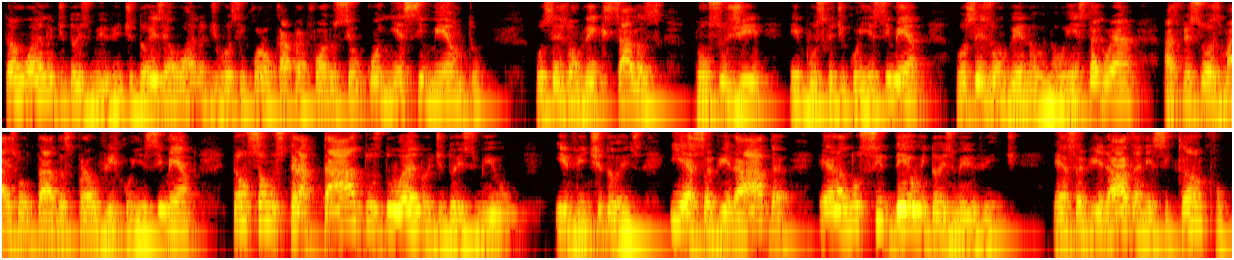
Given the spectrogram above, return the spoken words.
Então, o ano de 2022 é um ano de você colocar para fora o seu conhecimento. Vocês vão ver que salas vão surgir em busca de conhecimento. Vocês vão ver no, no Instagram as pessoas mais voltadas para ouvir conhecimento. Então, são os tratados do ano de 2022. E essa virada, ela não se deu em 2020. Essa virada nesse campo,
